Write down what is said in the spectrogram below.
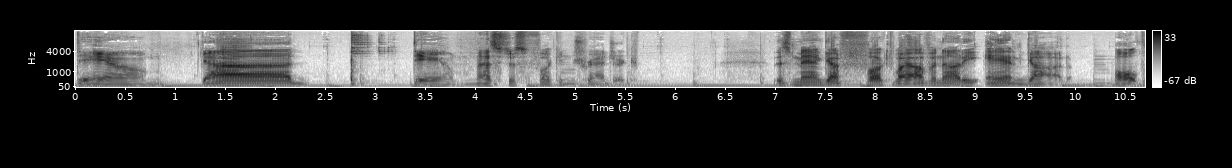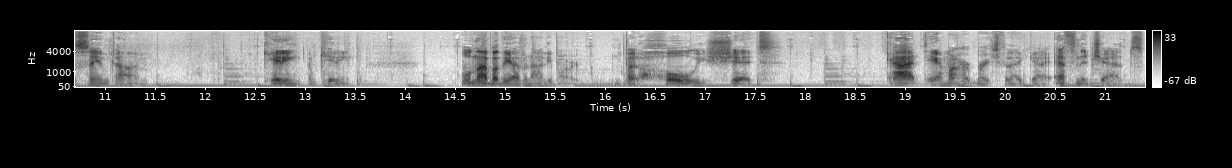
Damn. God damn. That's just fucking tragic. This man got fucked by Avenatti and God all at the same time. Kidding. I'm kidding. Well, not about the Avenatti part. But holy shit. God damn, my heart breaks for that guy. F in the chats.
